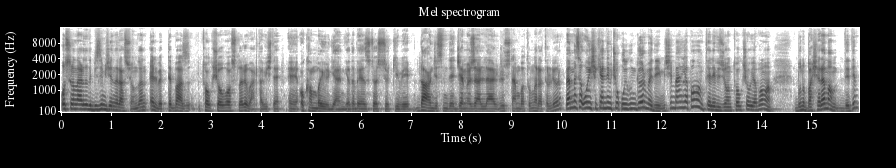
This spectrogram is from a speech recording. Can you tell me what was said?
O sıralarda da bizim jenerasyondan elbette bazı talk show hostları var. Tabii işte e, Okan Bayülgen ya da Beyazıt Öztürk gibi. Daha öncesinde Cem Özerler, Rüstem Batumlar hatırlıyorum. Ben mesela o işi kendimi çok uygun görmediğim için ben yapamam televizyon, talk show yapamam. Bunu başaramam dedim.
